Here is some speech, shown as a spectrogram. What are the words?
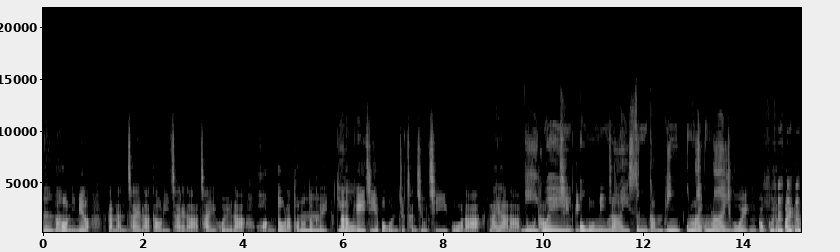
嗯然后里面哦。橄榄菜啦、高丽菜啦、菜灰啦、黄豆啦，通通都可以。嗯那若对基基的部分就成就奇异果啦、莱亚啦、葡萄、青贵苹果、蜜枣。往来圣港丁，往来往来你这个我已经讲过了拜啊。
